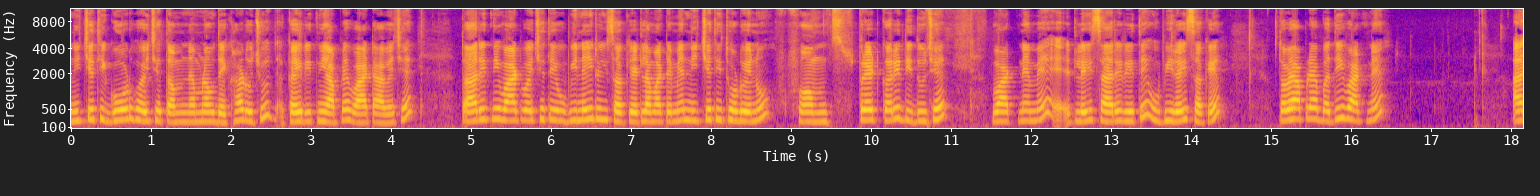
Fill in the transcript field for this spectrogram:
નીચેથી ગોળ હોય છે, તમને હમણાં હું દેખાડું છું કઈ રીતની આપણે વાટ આવે છે. તો આ રીતની વાટ હોય છે તે ઊભી નહીં રહી શકે, એટલા માટે મેં નીચેથી થોડું એનું ફોર્મ સ્પ્રેડ કરી દીધું છે. વાટને મેં એટલે સારી રીતે ઊભી રહી શકે. તો હવે આપણે આ બધી વાટને આ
